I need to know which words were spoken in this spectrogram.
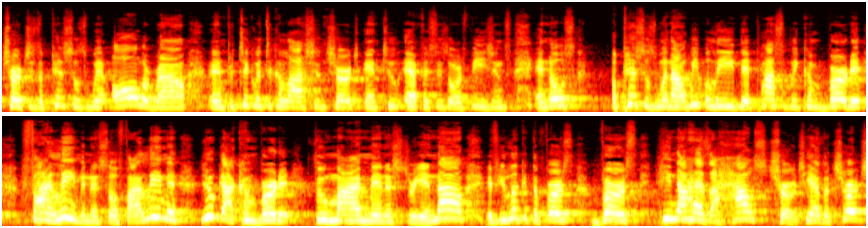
churches. Epistles went all around, in particular to Colossian church and to Ephesus or Ephesians. And those epistles went out, we believe that possibly converted Philemon. And so, Philemon, you got converted through my ministry. And now, if you look at the first verse, he now has a house church. He has a church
